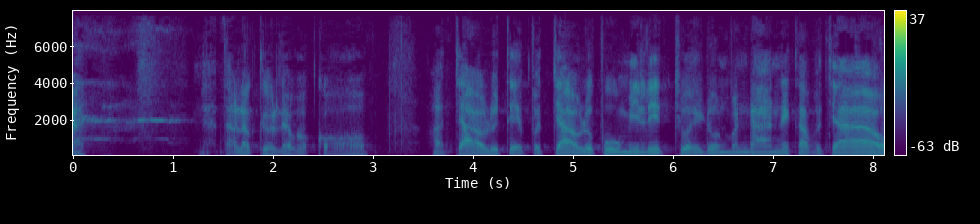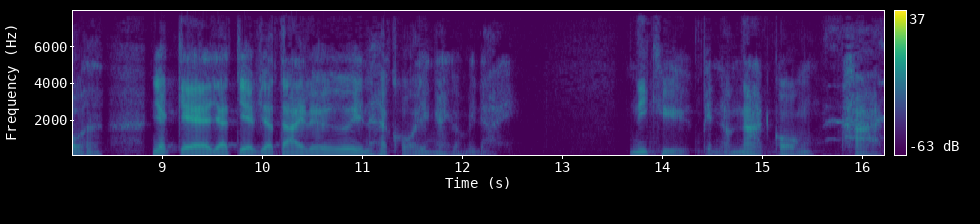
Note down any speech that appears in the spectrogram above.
นะถ้าเราเกิดแล้วบอกขอพระเจ้าหรือเทพเจ้า หรือผู้มีฤทธิ์ช่วยโดนบันดาลให้ข้าพเจ้า อย่าแก่อย่าเจ็บอย่าตายเลยนะขออยังไงก็ไม่ได้ นี่คือเป็นอำนาจของธาตุ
